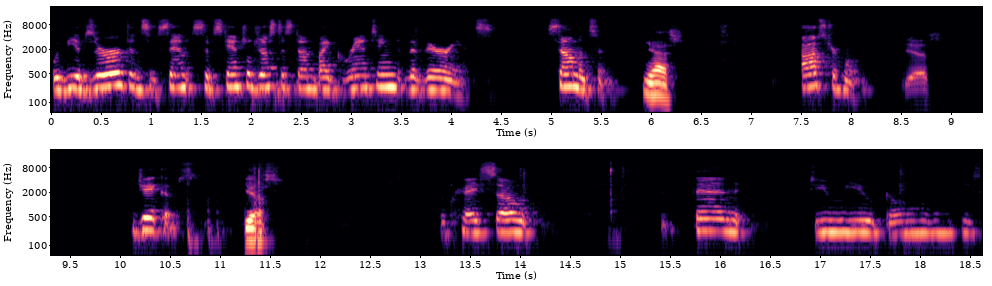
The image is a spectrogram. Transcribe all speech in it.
would be observed and substantial justice done by granting the variance. Salmonson, Yes. Osterholm, Yes. Jacobs. Yes. Okay, so then do you go away, please?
